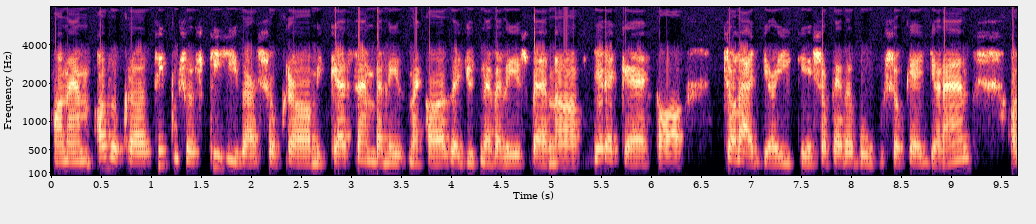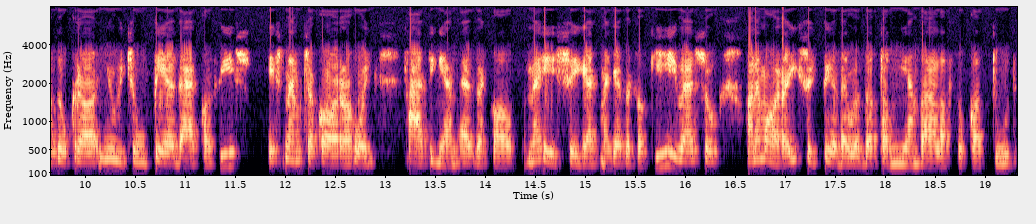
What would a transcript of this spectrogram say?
hanem azokra a típusos kihívásokra, amikkel szembenéznek az együttnevelésben a gyerekek, a családjaik és a pedagógusok egyaránt, azokra nyújtsunk példákat is, és nem csak arra, hogy hát igen, ezek a nehézségek, meg ezek a kihívások, hanem arra is, hogy például a data milyen válaszokat tud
